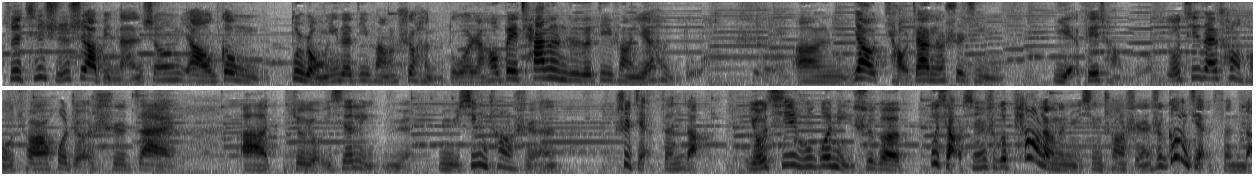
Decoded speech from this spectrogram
所以其实是要比男生要更不容易的地方是很多，然后被 challenge 的地方也很多。是的。嗯，要挑战的事情也非常多，尤其在创投圈或者是在。啊，就有一些领域，女性创始人是减分的，尤其如果你是个不小心是个漂亮的女性创始人，是更减分的。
